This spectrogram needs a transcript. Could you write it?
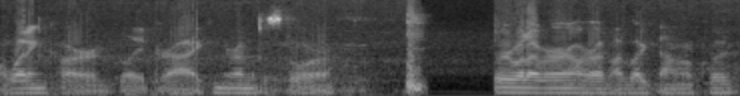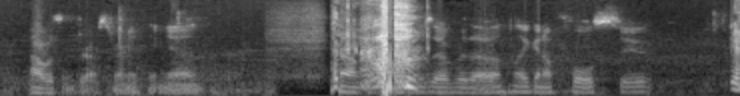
a wedding card. Like, right, can you run to the store? Or whatever, I'll ride my bike down real quick. I wasn't dressed or anything yet. Tom was over though, like in a full suit.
